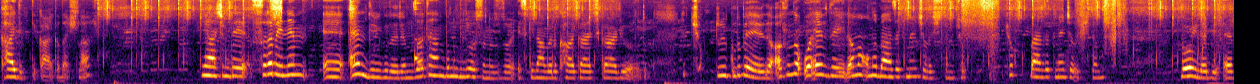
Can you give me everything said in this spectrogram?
kaydettik arkadaşlar. Yani şimdi sıra benim e, en duygularım. Zaten bunu biliyorsunuzdur. Eskiden böyle kaykay çıkarıyorduk. Çok duygulu bir evdi. Aslında o ev değil ama ona benzetmeye çalıştım. Çok çok benzetmeye çalıştım. Böyle bir ev.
